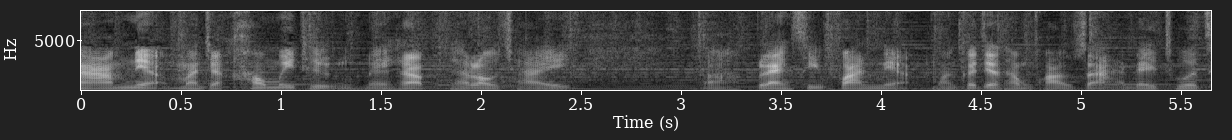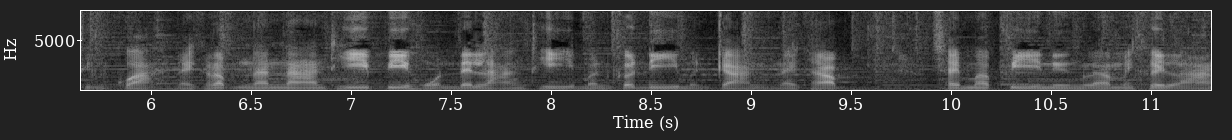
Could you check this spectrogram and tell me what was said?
น้ำเนี่ยมันจะเข้าไม่ถึงนะครับ ถ้าเราใช้แปรงสีฟันเนี่ยมันก็จะทำความสะอาดได้ทั่วถึงกว่านะครับนานๆทีปีหนได้ล้างทีมันก็ดีเหมือนกันนะครับ ใช้มาปีนึงแล้วไม่เคยล้าง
